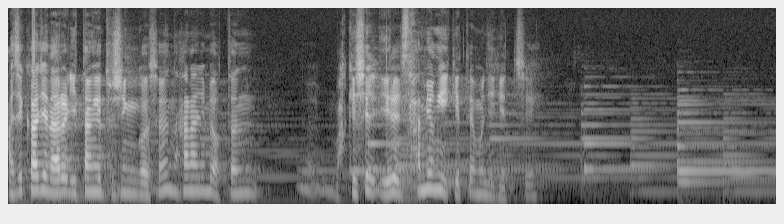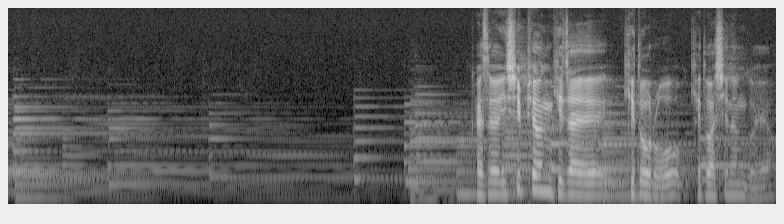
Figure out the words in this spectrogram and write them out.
아직까지 나를 이 땅에 두신 것은 하나님의 어떤 맡기실 일, 사명이 있기 때문이겠지. 그래서 이 시편 기자의 기도로 기도하시는 거예요.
